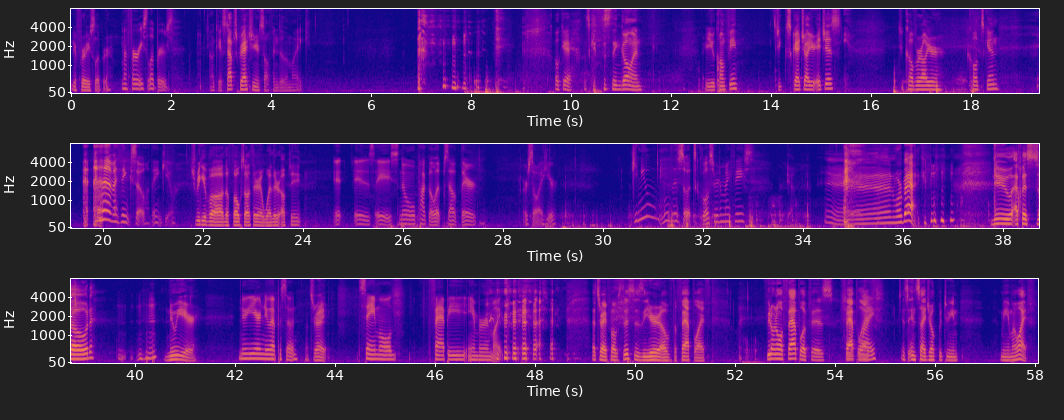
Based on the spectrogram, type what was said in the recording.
your furry slipper. My furry slippers. Okay, stop scratching yourself into the mic. okay, let's get this thing going. Are you comfy? Did you scratch all your itches? Did you cover all your cold skin? I think so. Thank you. Should we give uh, the folks out there a weather update? It is a snow apocalypse out there, or so I hear. Can you move this so it's closer to my face? Yeah. And we're back. New episode, Mm-hmm. new year. New year, new episode. That's right. Same old fappy Amber and Mike. That's right, folks. This is the year of the Fap Life. If you don't know what Fap Life is, Fap, Fap Life, Life. it's an inside joke between me and my wife.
